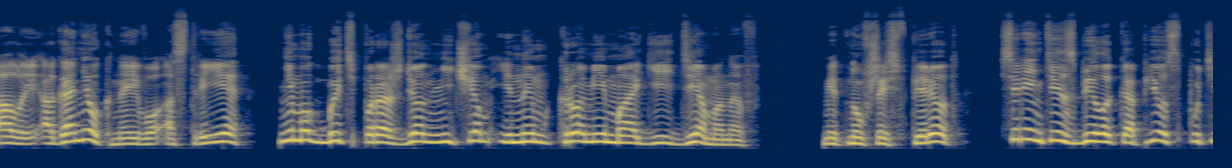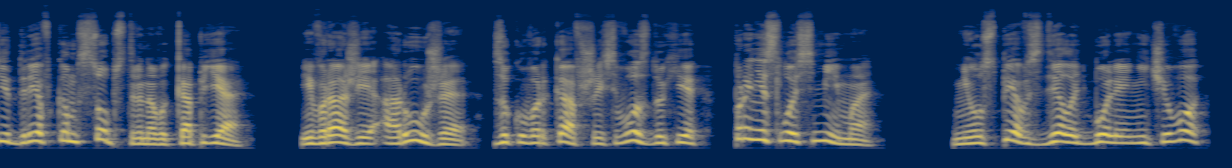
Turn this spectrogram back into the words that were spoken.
Алый огонек на его острие не мог быть порожден ничем иным, кроме магии демонов. Метнувшись вперед, Сирентия сбила копье с пути древком собственного копья, и вражье оружие, закувыркавшись в воздухе, пронеслось мимо. Не успев сделать более ничего,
